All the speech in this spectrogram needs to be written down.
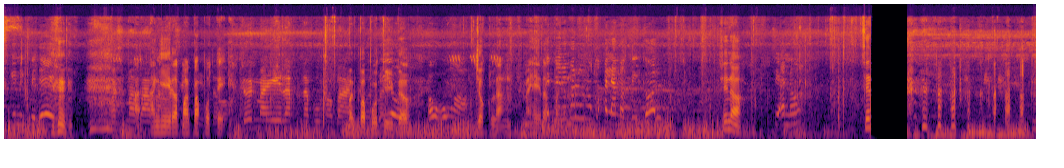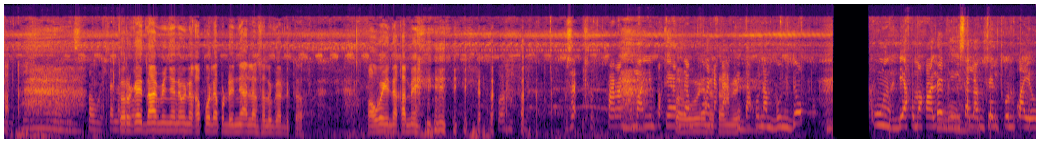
skinny pide. Mas ang hirap magpaputi. Doon mahirap na bumaba. Magpaputi daw. Oo nga. Joke lang. Mahirap mag... pero marunong ka pala magbigol. Sino? Si ano? Sino? Tour guide namin yan nung nakapula po din niya alam sa lugar dito. Pauwi na kami. Parang gumaan yung pakiramdam ko. Nakakita ko ng bundok. Kung hindi ako makalive, eh, isa lang cellphone ko. Ayaw,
